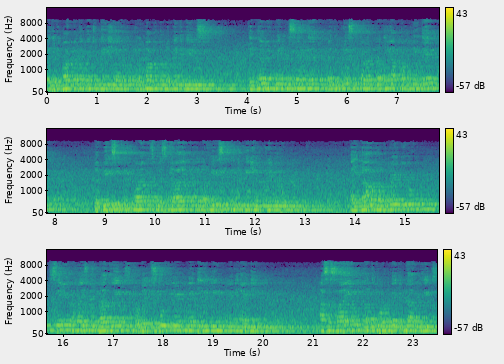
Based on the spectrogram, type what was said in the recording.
by the Department of Education the Republic of the and having been presented by the principal that he have completed the basic requirements prescribed in the basic education curriculum. I now confirm you senior high school graduates for the school year 2018-2019. As a sign that you are already graduates,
